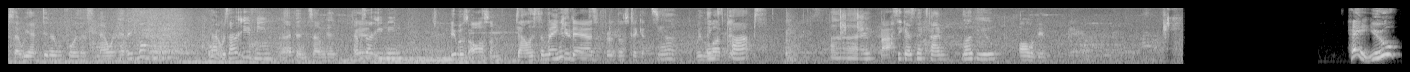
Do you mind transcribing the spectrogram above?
So we had dinner before this, and now we're headed home. That was our evening. That didn't sound good. That was our evening. It was awesome. Dallas Summer Thank you, Dad, for those tickets. Yeah. We Thanks, loved it. Pops. Bye. Bye. See you guys next time. Love you. All of you. Hey, you!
